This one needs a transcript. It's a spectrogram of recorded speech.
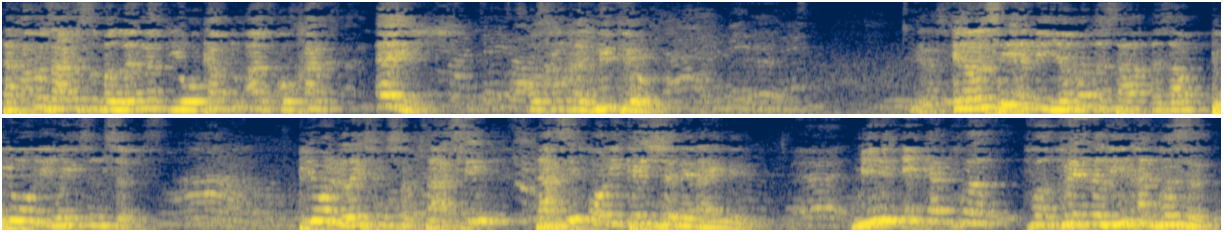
Gaan ons aan ons belinne, you will come to us. Gaan, hey, ons gaan geniet jou. Yes. En hulle sê in die hemel is daar, is daar pure relationships. Pure relationships. Daar sê, daar sê fornication in nie. Meaning, ek kan vir, vir vriendelien gaan visit.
